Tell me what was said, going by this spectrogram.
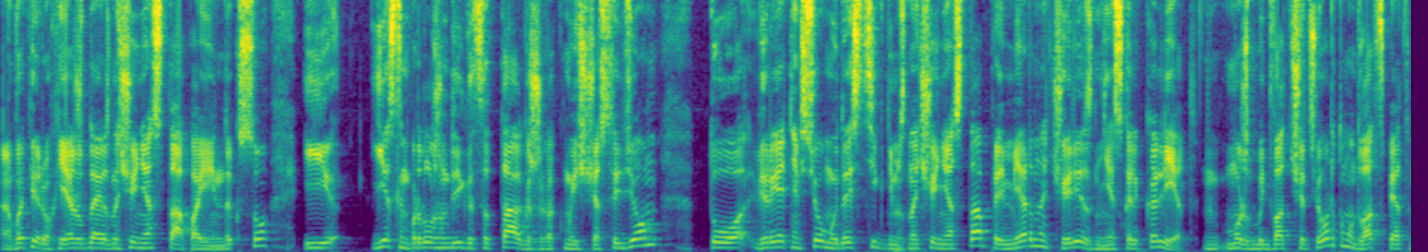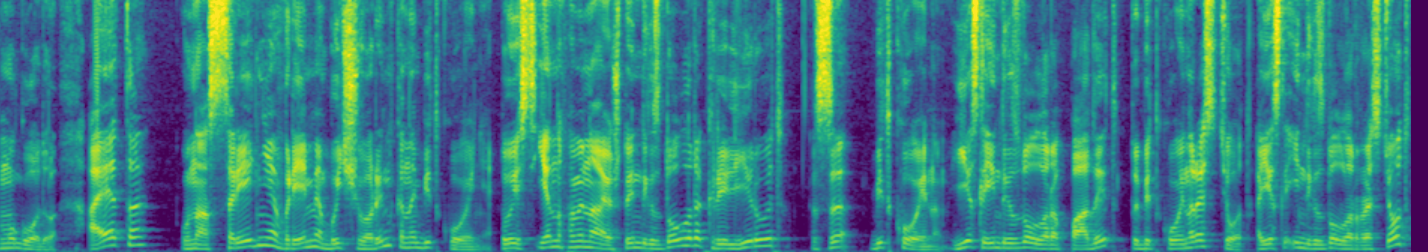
во-первых, я ожидаю значения 100 по индексу, и если мы продолжим двигаться так же, как мы сейчас идем, то, вероятнее всего, мы достигнем значения 100 примерно через несколько лет. Может быть, 2024-2025 году. А это у нас среднее время бычьего рынка на биткоине. То есть я напоминаю, что индекс доллара коррелирует с биткоином. Если индекс доллара падает, то биткоин растет. А если индекс доллара растет,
